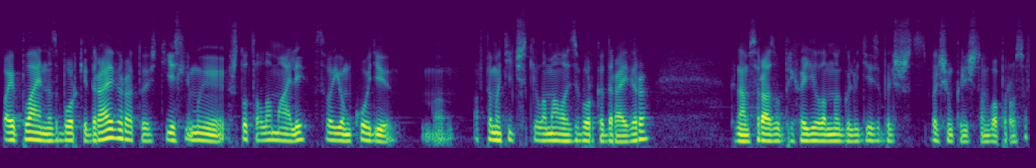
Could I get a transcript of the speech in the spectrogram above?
пайплайна сборки драйвера, то есть если мы что-то ломали в своем коде, автоматически ломалась сборка драйвера, к нам сразу приходило много людей с, больш, с большим количеством вопросов.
